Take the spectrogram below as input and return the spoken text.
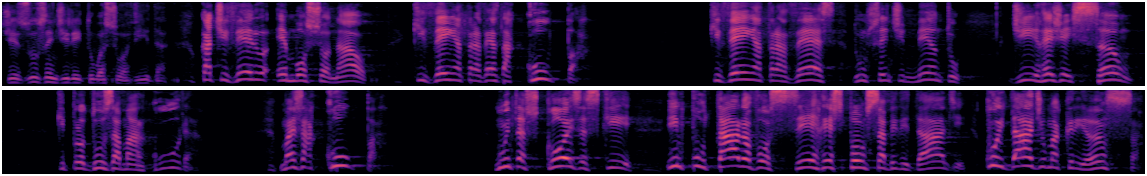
Jesus endireitou a sua vida. O cativeiro emocional que vem através da culpa, que vem através de um sentimento de rejeição, que produz amargura. Mas a culpa, muitas coisas que imputaram a você responsabilidade, cuidar de uma criança.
